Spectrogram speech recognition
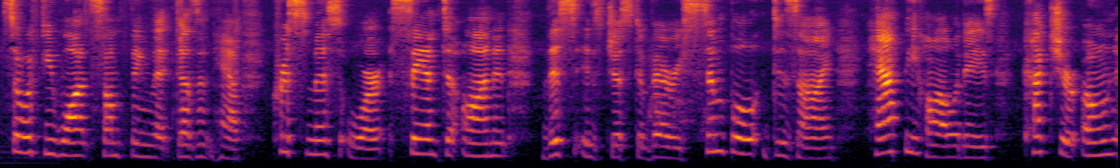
So if you want something that doesn't have Christmas or Santa on it this is just a very simple design. Happy holidays. Cut your own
